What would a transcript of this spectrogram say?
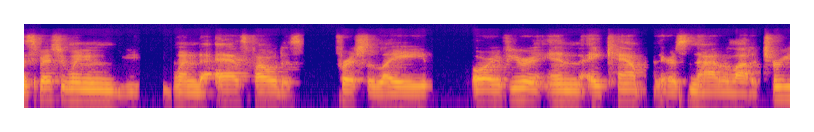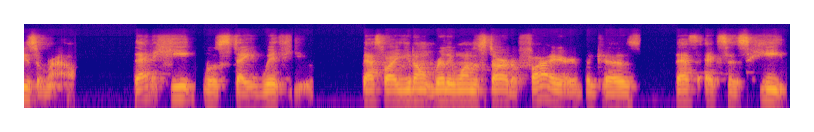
especially when when the asphalt is freshly laid, or if you're in a camp, there's not a lot of trees around. That heat will stay with you. That's why you don't really want to start a fire because that's excess heat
